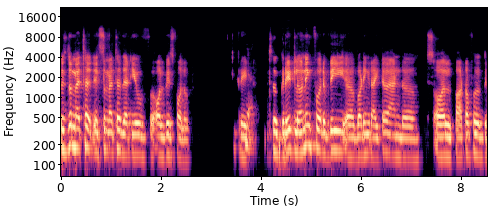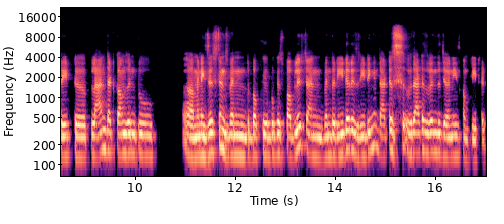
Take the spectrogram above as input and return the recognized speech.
it's the method it's the method that you've always followed great yeah. a great learning for every uh, budding writer and uh, it's all part of a great uh, plan that comes into um, in existence when the book book is published and when the reader is reading it that is that is when the journey is completed.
